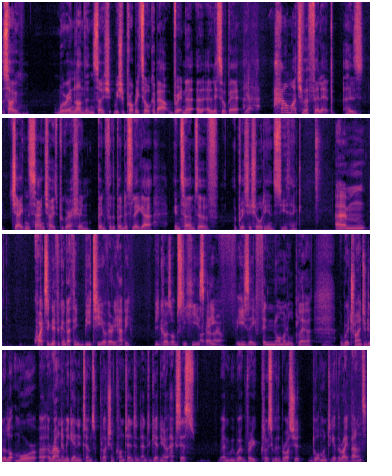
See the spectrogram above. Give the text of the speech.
So we're in London, so sh- we should probably talk about Britain a, a, a little bit. Yeah. How much of a fillip has Jadon Sancho's progression been for the Bundesliga in terms of a British audience? Do you think? Um, quite significant. I think BT are very happy because mm. obviously he is a he's a phenomenal player. Mm. We're trying to do a lot more uh, around him again in terms of production of content and, and to get you know access. And we work very closely with the Borussia Dortmund to get the right balance.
